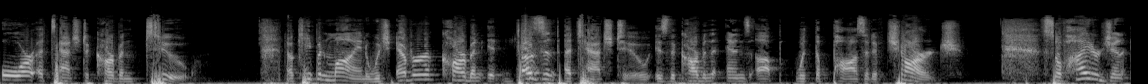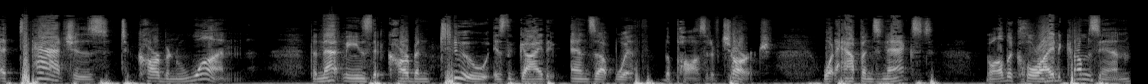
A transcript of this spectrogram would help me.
or attach to carbon 2. Now keep in mind, whichever carbon it doesn't attach to is the carbon that ends up with the positive charge. So if hydrogen attaches to carbon 1, then that means that carbon 2 is the guy that ends up with the positive charge. What happens next? Well, the chloride comes in,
